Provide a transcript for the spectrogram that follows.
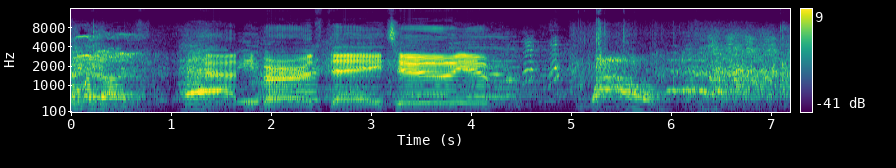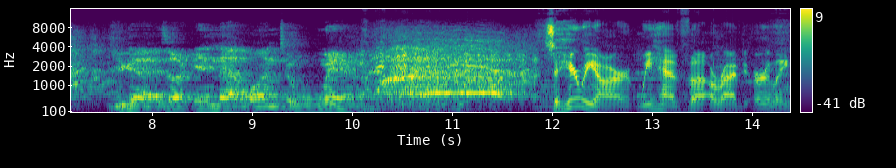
Oh my god. Happy birthday to you. Wow. You guys are in that one to win. So here we are. We have uh, arrived early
